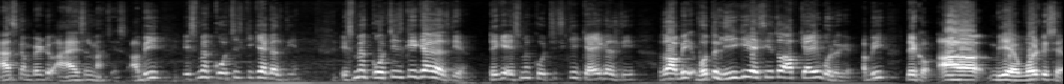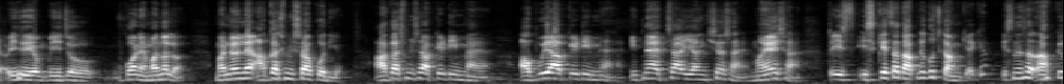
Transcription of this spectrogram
as compare to ISL matches अभी इसमें कोचेज की क्या गलती है? इसमें कोचिज की क्या गलती है? ठीक है इसमें कोचिज की क्या ही गलती है? तो अभी वो तो लीग ही ऐसी है तो आप क्या ही बोलोगे? अभी देखो आ, ये वर्ल्ड ये, ये जो कौन है? मनोल। मनोल ने आकाश मिश्रा आपको दिया। आकाश मिश्रा आपकी टीम में आया। अपुया आपकी टीम में आया। इतने अच्छा यंगस्टर्स आए महेश आए। तो इस इसके साथ आपने कुछ काम किया क्या? इसने साथ आपके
